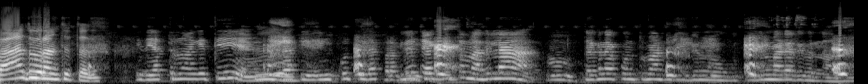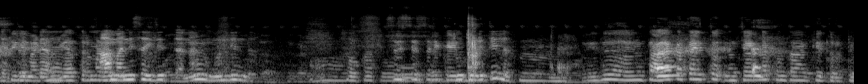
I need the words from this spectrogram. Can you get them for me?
ಭಾಳ ದೂರ ಅನ್ಸುತ್ತದ ಇದು ಎತ್ತರ ಆಗೈತಿ ಹಿಂಗ್ ಕುಂತ ಮೊದಲ. ತೆಗನ ಕುಂತು ಮಾಡ್ತಿದ್ರು ಇದನ್ನು ಮಾಡ್ಯಾರ ಇದನ್ನ. ಆ ಮನಿ ಸೈಜ್ ಇತ್ತಾನ ಮುಂದಿಂದ? ಸರಿ ಸರಿ ಸರಿ ಕೈ ಹಿಂಗ್ ಇದು ಹಿಂಗ್ ಹಿಂಗ್ ಕುಂತ ಹಾಕಿತ್ತು ರೊಟ್ಟಿ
